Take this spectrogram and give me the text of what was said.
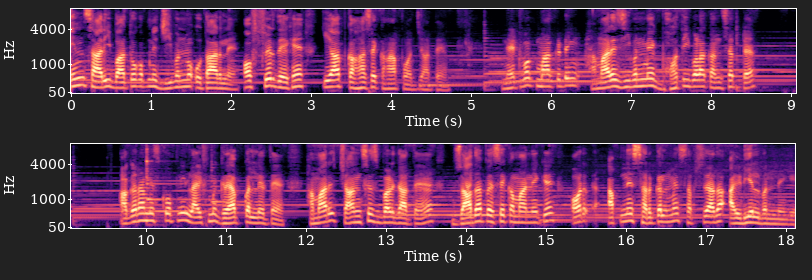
इन सारी बातों को अपने जीवन में उतार लें और फिर देखें कि आप कहाँ से कहाँ पहुँच जाते हैं। नेटवर्क मार्केटिंग हमारे जीवन में एक बहुत ही बड़ा कंसेप्ट है। अगर हम इसको अपनी लाइफ में ग्रैप कर लेते हैं, हमारे चांसेस बढ़ जाते हैं ज़्यादा पैसे कमाने के और अपने सर्कल में सबसे ज़्यादा आइडियल बनने के।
